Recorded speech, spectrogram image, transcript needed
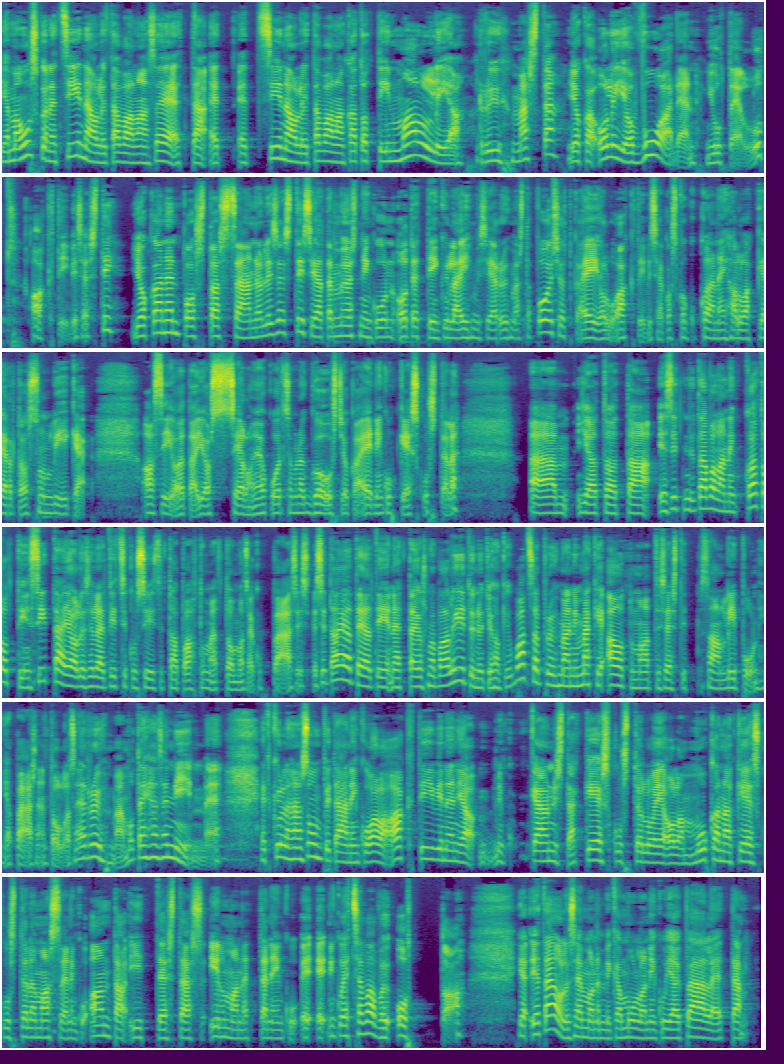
Ja mä uskon, että siinä oli tavallaan se, että et, et siinä oli tavallaan katsottiin mallia ryhmästä, joka oli jo vuoden jutellut aktiivisesti. Jokainen postasi säännöllisesti. Sieltä myös niin kuin otettiin kyllä ihmisiä ryhmästä pois, jotka ei ollut aktiivisia, koska kukaan ei halua kertoa sun liikeasioita, jos siellä on joku semmoinen ghost, joka ei niin kuin keskustele. Ähm, ja tota, ja sitten tavallaan niin katsottiin sitä ja oli silleen, että vitsi kun siisti tapahtuma, että tuommoisen kun pääsis. Ja sitten ajateltiin, että jos mä vaan liityn nyt johonkin WhatsApp-ryhmään, niin mäkin automaattisesti saan lipun ja pääsen tuollaiseen ryhmään, mutta eihän se niin mene. Että kyllähän sun pitää niin kuin olla aktiivinen ja niin kuin käynnistää keskustelua ja olla mukana keskustelemassa ja niin kuin antaa itsestäsi ilman, että niin kuin, et, niin kuin, et sä vaan voi ottaa. Ja, ja tämä oli semmoinen, mikä mulla niin kuin jäi päälle, että –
